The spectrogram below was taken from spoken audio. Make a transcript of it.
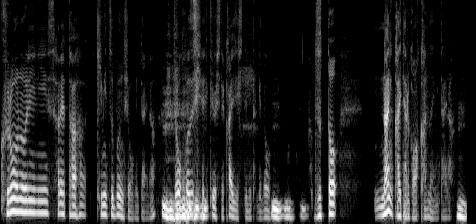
黒塗りにされた機密文章みたいな、うん。情報請求して開示してみたけどう、ん。うん。ずっと何書いてあるか分かんないみたいな。うん。うん。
